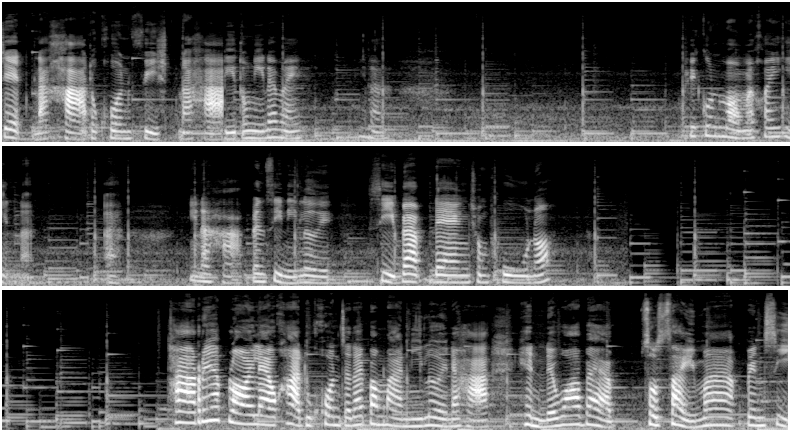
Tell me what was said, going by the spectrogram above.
07 นะคะ ทุกคนฟิชนะคะ ดีตรงนี้ได้ไหมนี่นะ พี่กุลมองไม่ค่อยเห็นนะอะ นี่นะคะ เป็นสีนี้เลย สีแบบแดงชมพูเนาะ ทาเรียบร้อยแล้วค่ะ ทุกคนจะได้ประมาณนี้เลยนะคะ เห็นได้ว่าแบบสดใสมากเป็นสี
